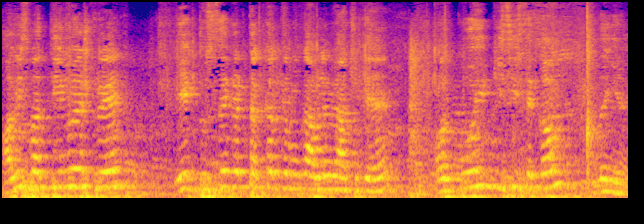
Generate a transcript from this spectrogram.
अब इस बार तीनों स्टूडेंट एक दूसरे के टक्कर के मुकाबले में आ चुके हैं और कोई किसी से कम नहीं है।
